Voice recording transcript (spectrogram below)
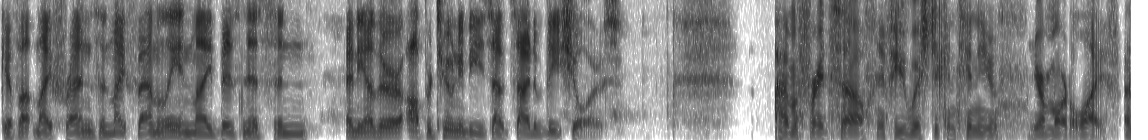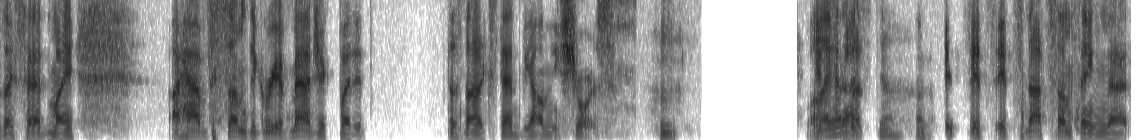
give up my friends and my family and my business and any other opportunities outside of these shores. I'm afraid so. If you wish to continue your mortal life, as I said, my I have some degree of magic, but it does not extend beyond these shores. Well, I It's have not- to. Yeah. Okay. It's it's it's not something that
